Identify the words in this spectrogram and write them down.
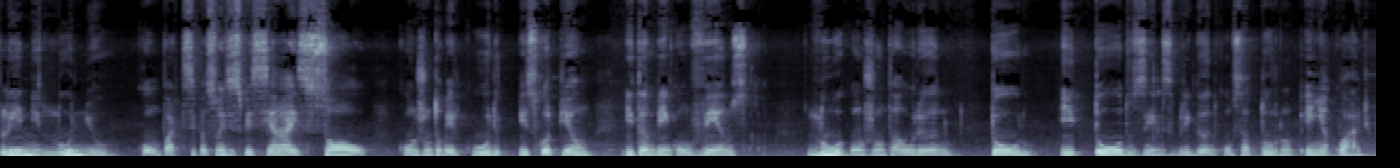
plenilúnio com participações especiais, Sol, conjunto a Mercúrio, Escorpião, e também com Vênus, Lua conjunta a Urano, Touro, e todos eles brigando com Saturno em Aquário.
